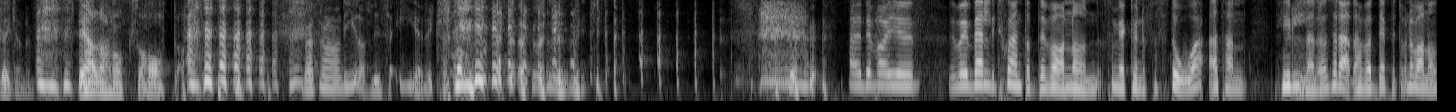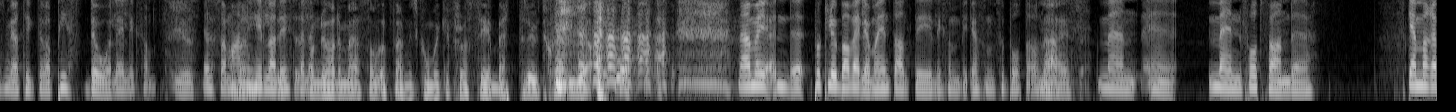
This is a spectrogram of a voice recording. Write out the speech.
Det, kan du få. det hade han också hatat. Men jag tror han hade gillat Lisa Eriksson väldigt mycket. Det, var ju, det var ju väldigt skönt att det var någon som jag kunde förstå att han hyllade och sådär. Det hade varit deppigt om det var någon som jag tyckte var pissdålig. Liksom. Just Som han hyllade just det, istället. Som du hade med som uppvärmningskomiker för att se bättre ut själv. Ja. Nej, men jag- på klubbar väljer man ju inte alltid liksom vilka som supportar och så. Nej, det. Men, eh, men fortfarande, ska man,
